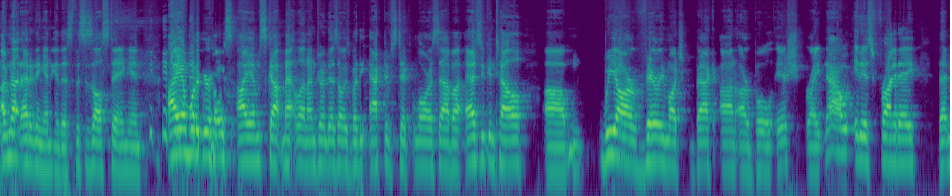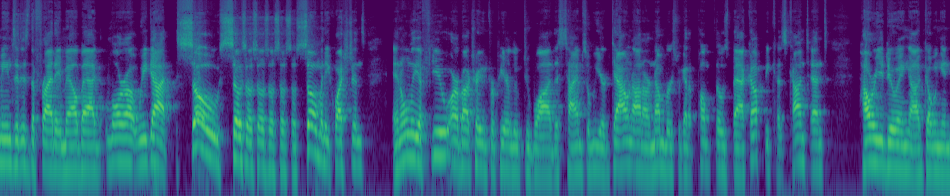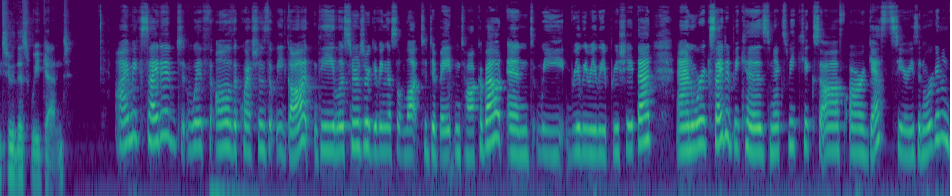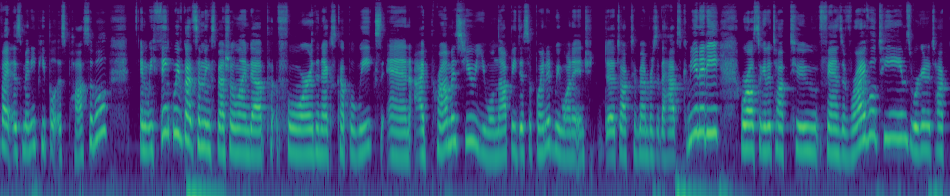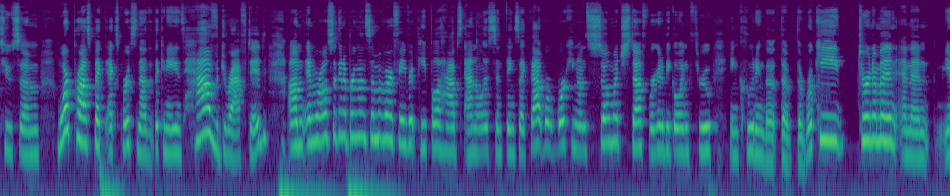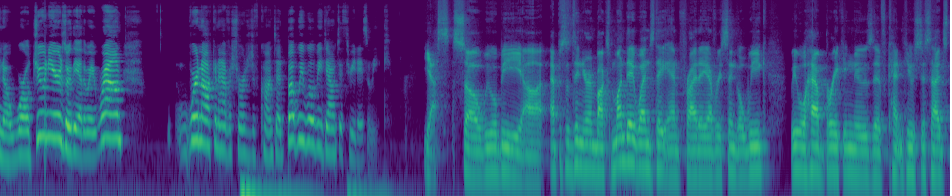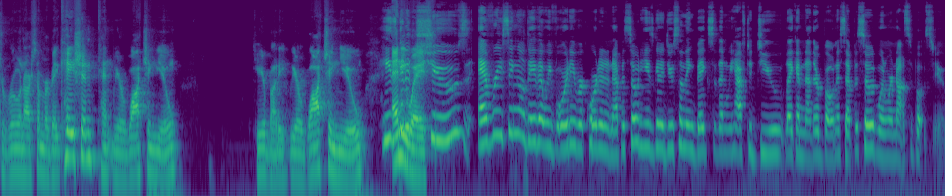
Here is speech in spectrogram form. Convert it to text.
I'm not editing any of this. This is all staying in. I am one of your hosts. I am Scott Metla, and I'm joined as always by the active stick, Laura Saba. As you can tell, um, we are very much back on our bull ish right now. It is Friday. That means it is the Friday mailbag. Laura, we got so, so, so, so, so, so, so, so many questions, and only a few are about trading for Pierre Luc Dubois this time. So we are down on our numbers. We got to pump those back up because content. How are you doing uh, going into this weekend? I'm excited with all of the questions that we got. The listeners are giving us a lot to debate and talk about, and we really, really appreciate that. And we're excited because next week kicks off our guest series, and we're going to invite as many people as possible and we think we've got something special lined up for the next couple weeks and i promise you you will not be disappointed. We want to int- uh, talk to members of the habs community. We're also going to talk to fans of rival teams. We're going to talk to some more prospect experts now that the canadiens have drafted. Um, and we're also going to bring on some of our favorite people habs analysts and things like that. We're working on so much stuff. We're going to be going through including the, the, the rookie tournament and then you know world juniors or the other way around we're not going to have a shortage of content, but we will be down to three days a week. Yes. So we will be uh, episodes in your inbox Monday, Wednesday, and Friday every single week. We will have breaking news if Kent Hughes decides to ruin our summer vacation. Kent, we are watching you. Here, buddy, we are watching you. He's anyway. gonna choose every single day that we've already recorded an episode. He's gonna do something big, so then we have to do like another bonus episode when we're not supposed to.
